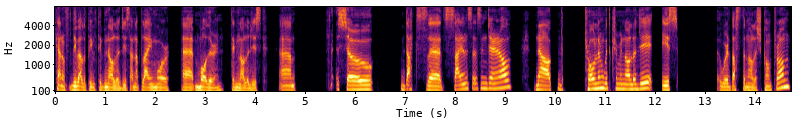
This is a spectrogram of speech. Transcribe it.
Kind of developing technologies and applying more uh, modern technologies. Um, so that's uh, sciences in general. Now, the problem with criminology is where does the knowledge come from?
